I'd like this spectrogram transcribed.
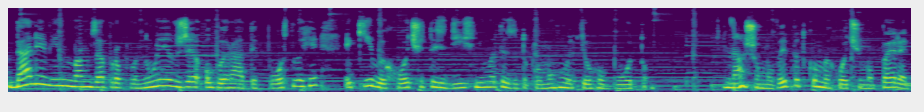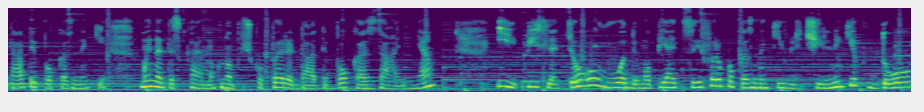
Далі він вам запропонує вже обирати послуги, які ви хочете здійснювати за допомогою цього боту. В нашому випадку ми хочемо передати показники. Ми натискаємо кнопочку Передати показання, і після цього вводимо 5 цифр показників лічильників до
